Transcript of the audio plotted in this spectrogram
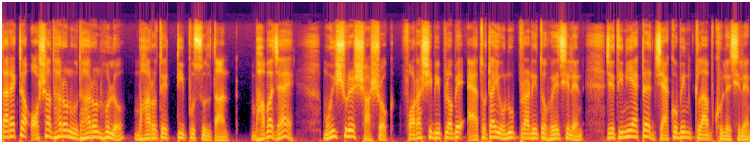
তার একটা অসাধারণ উদাহরণ হল ভারতের টিপু সুলতান। ভাবা যায়, মহীশূরের শাসক ফরাসি বিপ্লবে এতটাই অনুপ্রাণিত হয়েছিলেন যে তিনি একটা জ্যাকোবিন ক্লাব খুলেছিলেন,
